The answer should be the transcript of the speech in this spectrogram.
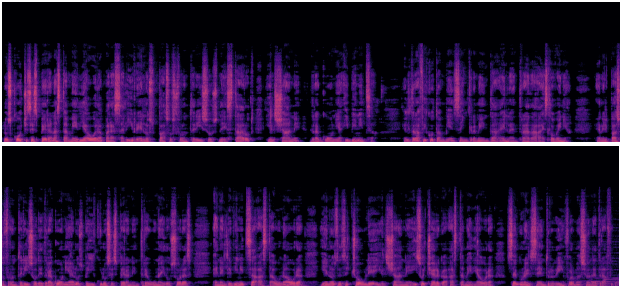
Los coches esperan hasta media hora para salir en los pasos fronterizos de Starot, Jelšane, Dragonia y Vinica. El tráfico también se incrementa en la entrada a Eslovenia. En el paso fronterizo de Dragonia los vehículos esperan entre una y dos horas, en el de Vinica hasta una hora y en los de Zechoule y el Shane y Socherga hasta media hora, según el Centro de Información de Tráfico.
